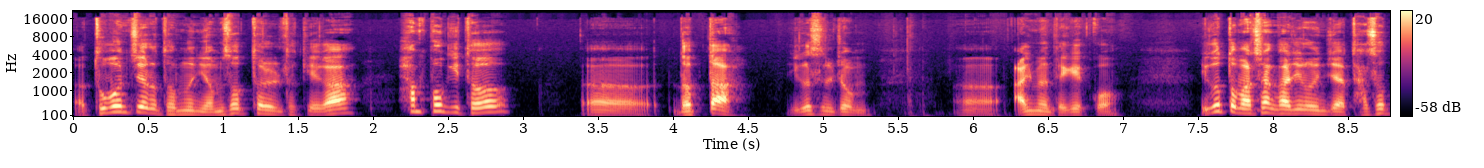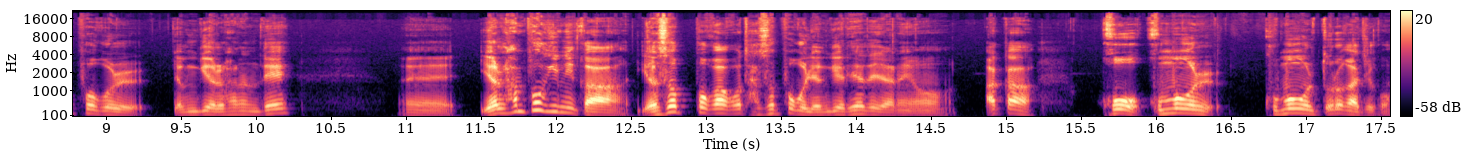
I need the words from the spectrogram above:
어, 두 번째로 덮는 염소털 덮개가 한 폭이 더 어, 넓다. 이것을 좀 어, 알면 되겠고 이것도 마찬가지로 이제 다섯 폭을 연결을 하는데 에, 열한 폭이니까 여섯 폭하고 다섯 폭을 연결해야 되잖아요. 아까 고 구멍을 구멍을 뚫어 가지고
